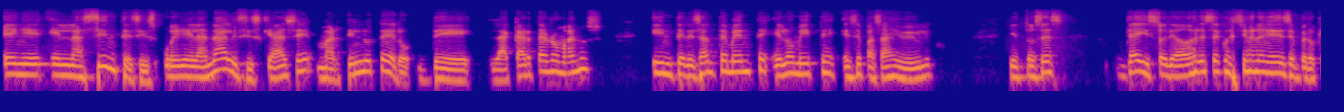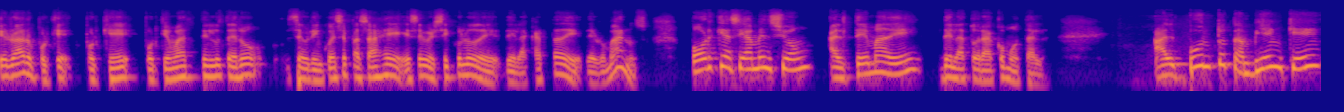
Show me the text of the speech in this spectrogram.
En, en, la síntesis o en el análisis que hace Martín Lutero de la carta de Romanos, interesantemente, él omite ese pasaje bíblico. Y entonces, ya historiadores se cuestionan y dicen, pero qué raro, ¿por qué, por qué, por qué Martín Lutero se brincó ese pasaje, ese versículo de, la carta de, Romanos, porque hacía mención al tema de, de la Torah como tal. Al punto también que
